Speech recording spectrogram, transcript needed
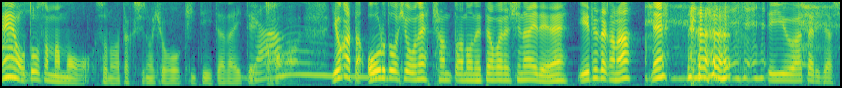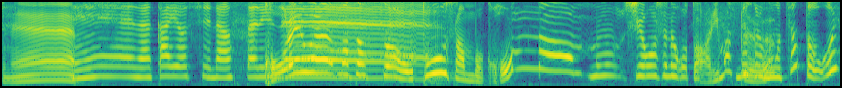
ね、お父様もその私の表を聞いていただいて。よかった。オールド表ねちゃんとあのネタバレしないでね。言えてたかな？ね。っていうあたりだしね。えー、仲良しな二人で。これはまたさお父さんもこんなうん幸せなことあります？だからもうちょっと親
